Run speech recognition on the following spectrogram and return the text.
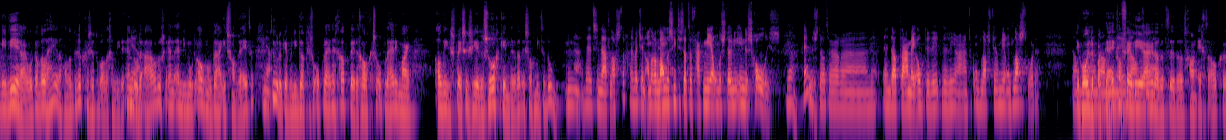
die leraar wordt dan wel heel erg onder druk gezet op alle gebieden. En Ja. door de ouders. En, en die moet ook nog daar iets van weten. Tuurlijk hebben een didactische opleiding gehad, pedagogische opleiding. Maar al die gespecialiseerde zorgkinderen, dat is toch niet te doen? Nou, dat is inderdaad lastig. En wat je in andere landen ziet, is dat er vaak meer ondersteuning in de school is. Ja? Dus dat er, eh, en dat daarmee ook de, le- de leraren natuurlijk ontlast, veel meer ontlast worden. dan, Ik hoor in de eh, praktijk van veel leraren dat het, eh, dat het gewoon echt ook, eh,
